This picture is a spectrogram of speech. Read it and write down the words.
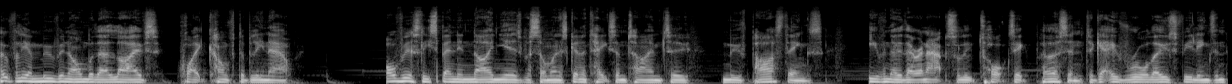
hopefully are moving on with their lives quite comfortably now. Obviously, spending nine years with someone is going to take some time to move past things, even though they're an absolute toxic person, to get over all those feelings and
